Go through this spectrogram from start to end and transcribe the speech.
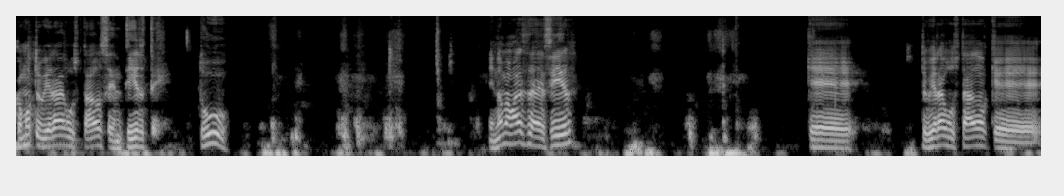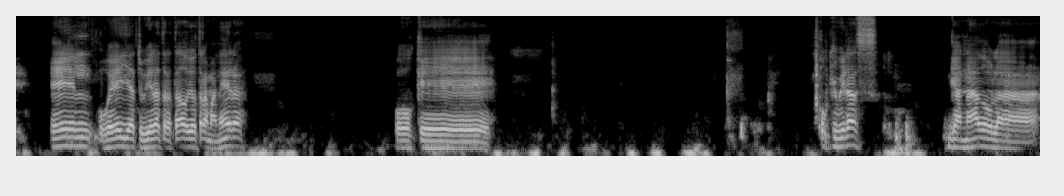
¿cómo te hubiera gustado sentirte tú? Y no me vas a decir que te hubiera gustado que él o ella te hubiera tratado de otra manera o que o que hubieras ganado la,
